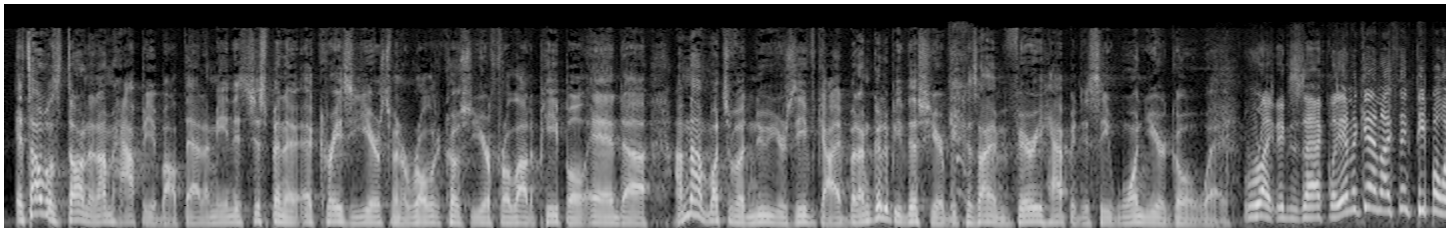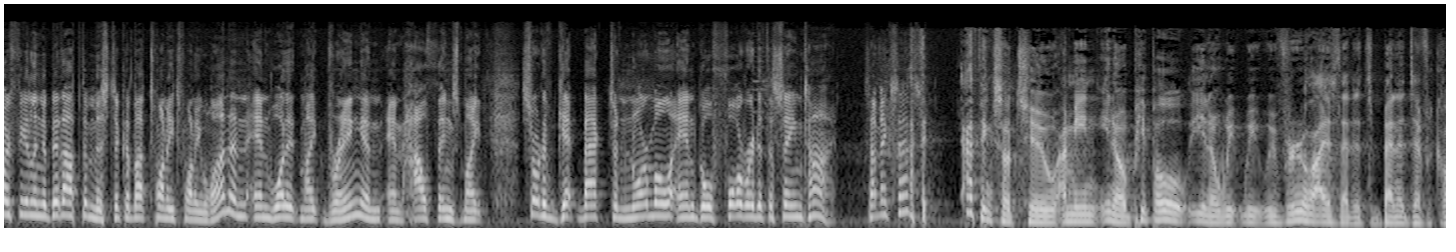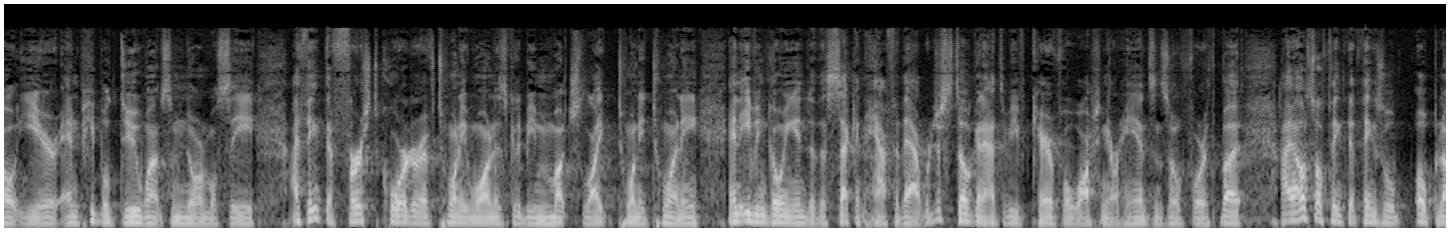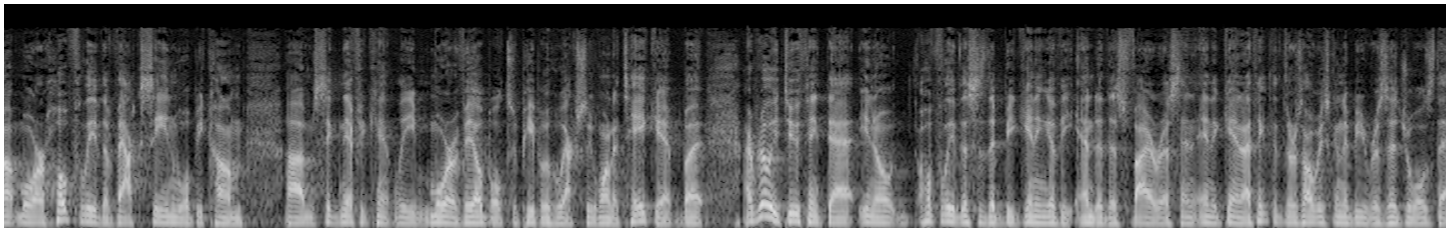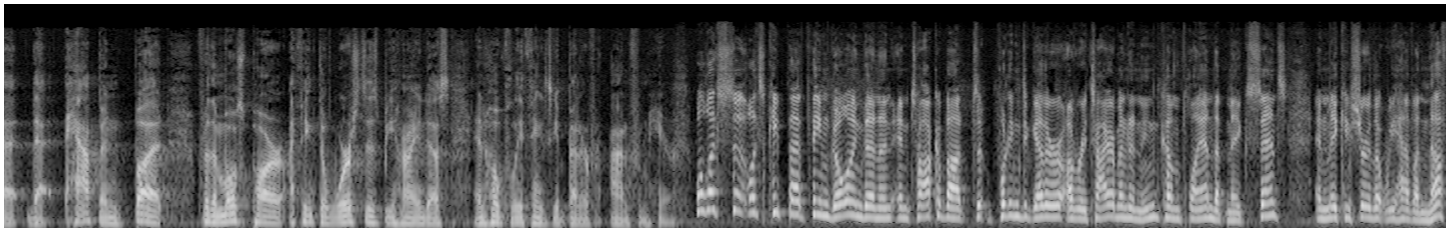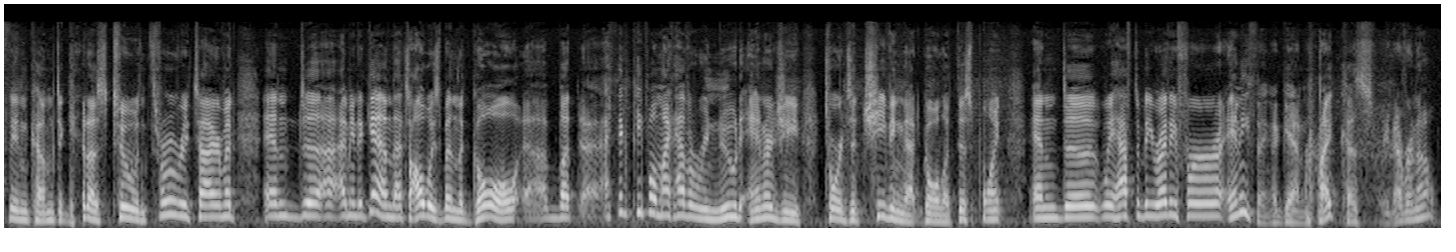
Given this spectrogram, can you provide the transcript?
it's almost done, and I'm happy about that. I mean, it's just been a, a crazy year. It's been a roller coaster year for a lot of people, and uh, I'm not much of a New Year's Eve guy, but I'm going to be this year because I am very happy to see one year go away. Right, exactly. And again, I think people are feeling a bit optimistic about 2021 and, and what it might bring and, and how things might sort of get back to normal and go forward at the same time. That make sense? I think so too. I mean, you know, people, you know, we, we, we've realized that it's been a difficult year and people do want some normalcy. I think the first quarter of 21 is going to be much like 2020. And even going into the second half of that, we're just still going to have to be careful washing our hands and so forth. But I also think that things will open up more. Hopefully, the vaccine will become um, significantly more available to people who actually want to take it. But I really do think that, you know, hopefully this is the beginning of the end of this virus. And, and again, I think that there's always going to be residuals that, that happen. But for the most part, I think the worst is behind us, and hopefully things get better on from here. Well, let's uh, let's keep that theme going then, and, and talk about putting together a retirement and income plan that makes sense, and making sure that we have enough income to get us to and through retirement. And uh, I mean, again, that's always been the goal, uh, but I think people might have a renewed energy towards achieving that goal at this point, and uh, we have to be ready for anything again, right? Because we never know.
